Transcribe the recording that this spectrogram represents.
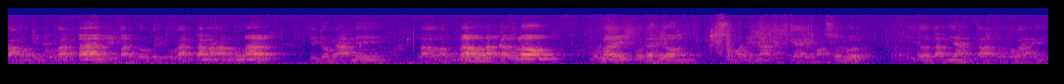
ramot itu kata di pargogo itu kata mahamunan di dongani lawang ulau naka ulau mulai udarion semonina kiai masulut di yang tak tutuhani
